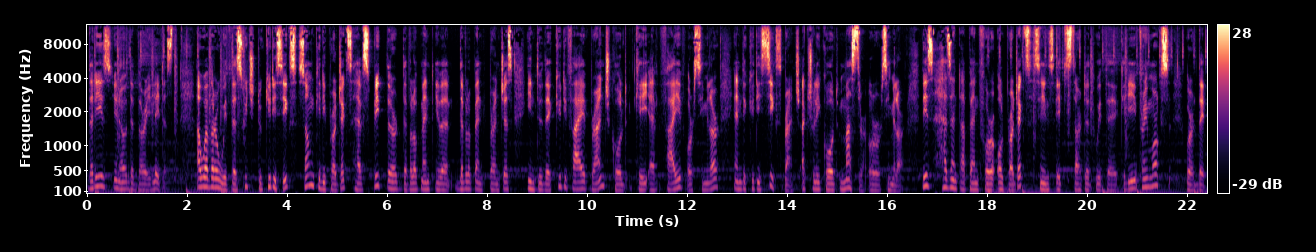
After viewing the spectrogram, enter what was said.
that is, you know, the very latest. However, with the switch to Qt 6, some KDE projects have split their development, uh, development branches into the Qt 5 branch called KF5 or similar, and the Qt 6 branch actually called master or similar. This hasn't happened for all projects since it started with the KDE frameworks where the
